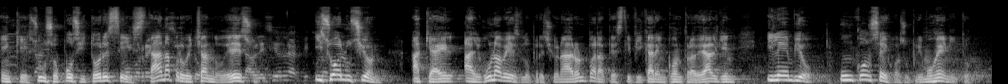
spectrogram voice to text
en que sus opositores se están aprovechando de eso. Hizo alusión a que a él alguna vez lo presionaron para testificar en contra de alguien y le envió un consejo a su primogénito.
